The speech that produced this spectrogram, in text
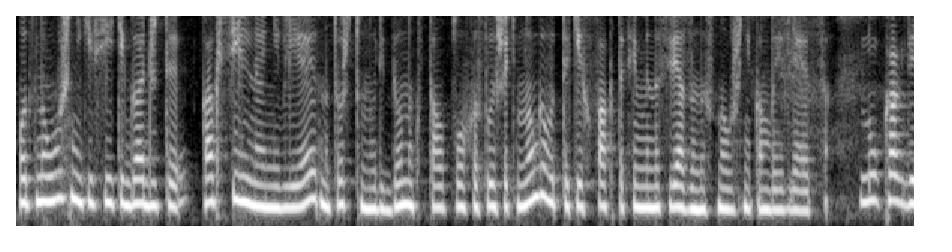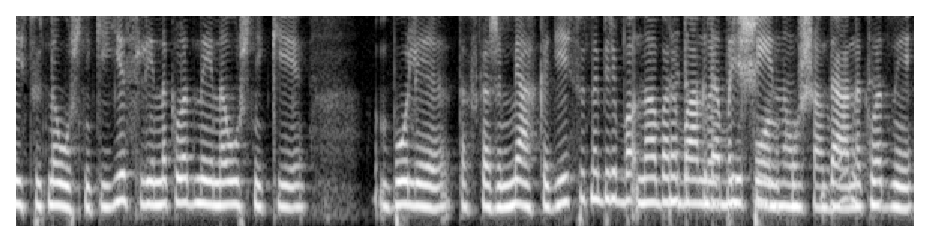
Вот наушники, все эти гаджеты, как сильно они влияют на то, что ну, ребенок стал плохо слышать? Много вот таких фактов, именно связанных с наушником, выявляются? Ну, как действуют наушники? Если накладные наушники более, так скажем, мягко действуют на, береба, на барабанную ну, это большие на ушах. Да, да накладные.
